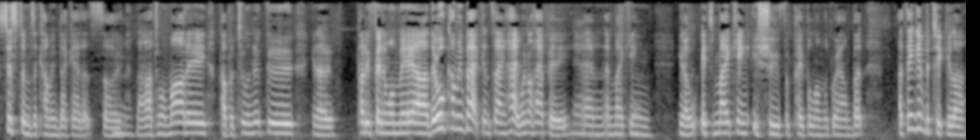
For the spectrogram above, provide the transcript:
systems are coming back at us. So Ngā Atua Māori, Papatuanuku, you know, Parawhenuamea, they're all coming back and saying, hey, we're not happy and, and making you know, it's making issue for people on the ground. But I think in particular,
